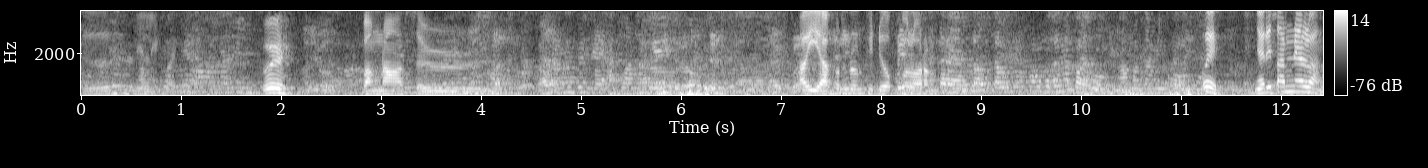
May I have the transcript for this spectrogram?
ke liling lagi. Wih, Bang Nasir. Oh iya, aku belum video call orang. Wih, nyari thumbnail bang.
